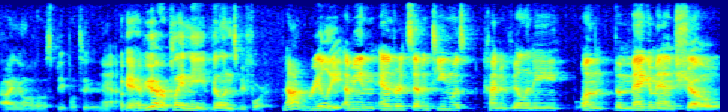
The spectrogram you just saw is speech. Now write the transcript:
I know all those people too. Yeah. Okay, have you ever played any villains before? Not really. I mean, Android 17 was kind of villainy. On the Mega Man show,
